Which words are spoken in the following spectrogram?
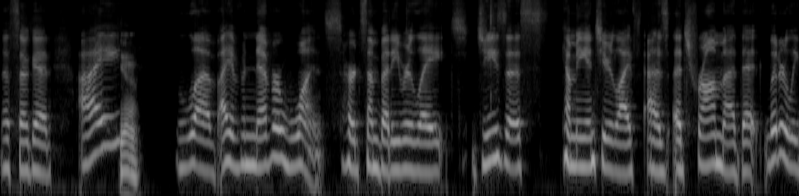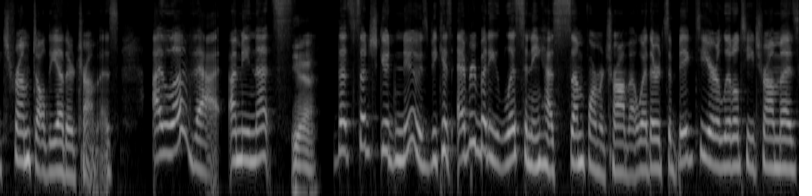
that's so good. I yeah. love. I have never once heard somebody relate Jesus coming into your life as a trauma that literally trumped all the other traumas. I love that. I mean, that's yeah. That's such good news because everybody listening has some form of trauma, whether it's a big T or little T traumas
